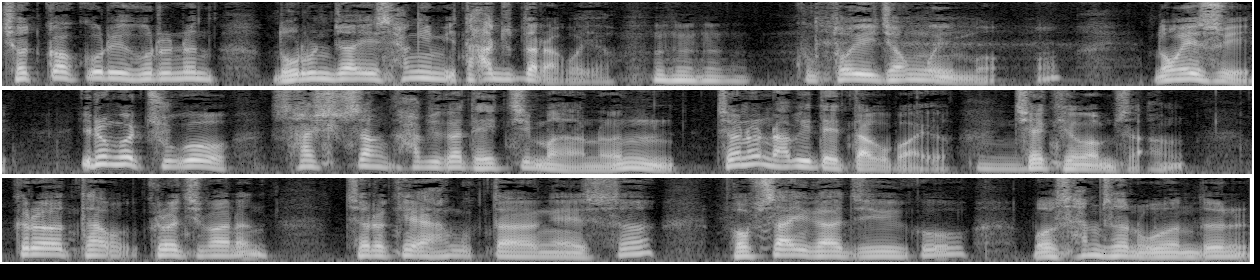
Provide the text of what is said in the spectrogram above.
젖과 꿀이 흐르는 노른자의 상임이 다 주더라고요. 국토의 정무임 뭐 어? 농해수위 이런 걸 주고 사실상 합의가 됐지만은 저는 합의됐다고 봐요. 음. 제 경험상 그렇다고 그렇지만은 저렇게 한국당에서 법사위 가지고 뭐 삼선 의원들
